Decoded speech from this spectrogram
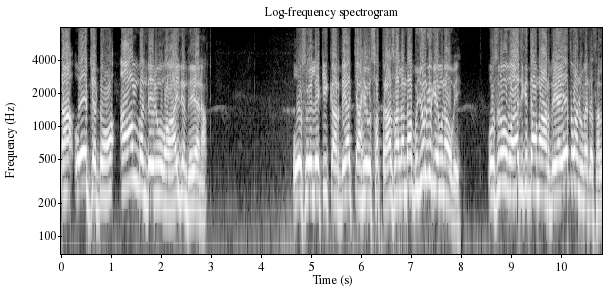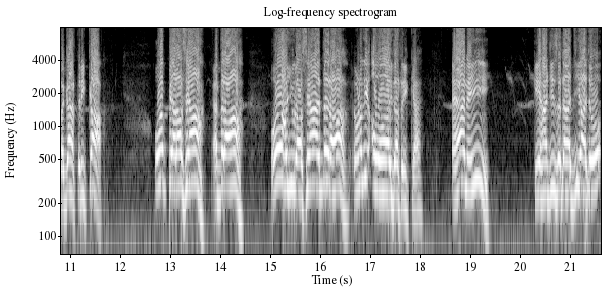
ਤਾਂ ਉਹ ਜਦੋਂ ਆਮ ਬੰਦੇ ਨੂੰ ਆਵਾਜ਼ ਦਿੰਦੇ ਆ ਨਾ, ਉਸ ਵੇਲੇ ਕੀ ਕਰਦੇ ਆ, ਚਾਹੇ ਉਹ 17 ਸਾਲਾਂ ਦਾ ਬਜ਼ੁਰਗ ਕਿਉਂ ਨਾ ਹੋਵੇ ਉਸ ਨੂੰ ਆਵਾਜ਼ ਕਿੱਦਾਂ ਮਾਰਦੇ ਆ, ਇਹ ਤੁਹਾਨੂੰ ਮੈਂ ਦੱਸਣ ਲੱਗਾ ਤਰੀਕਾ। ਓਏ ਪਿਆਰਾ ਸਿਆ, ਇੱਧਰ ਆ। ਓਏ ਹਜੂਰਾ ਸਿਆ, ਇੱਧਰ ਆ। ਉਹਨਾਂ ਦੀ ਆਵਾਜ਼ ਦਾ ਤਰੀਕਾ। ਹੈ। ਇਹ ਨਹੀਂ ਕਿ ਹਾਂਜੀ ਸਰਦਾਰ ਜੀ ਆ ਜਾਓ,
